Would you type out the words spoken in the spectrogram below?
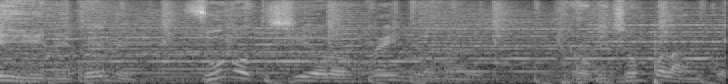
NTN, su noticiero regional, Robinson Polanco.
